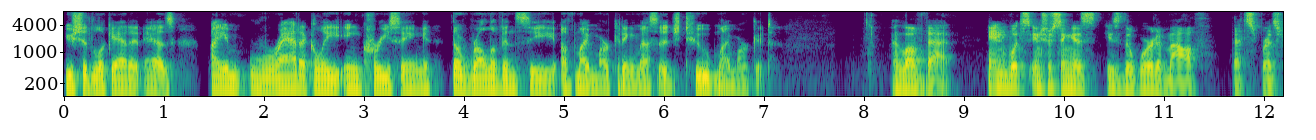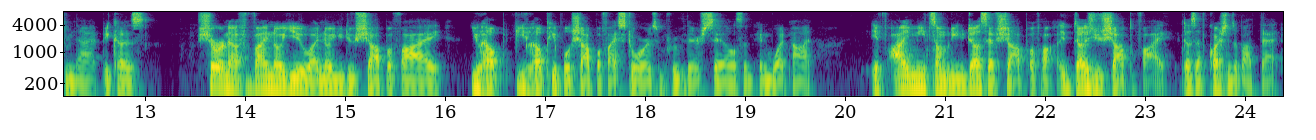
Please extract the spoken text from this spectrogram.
You should look at it as I am radically increasing the relevancy of my marketing message to my market. I love that. And what's interesting is is the word of mouth that spreads from that because sure enough, if I know you, I know you do Shopify, you help you help people Shopify stores improve their sales and, and whatnot. If I meet somebody who does have Shopify, does use Shopify, does have questions about that,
